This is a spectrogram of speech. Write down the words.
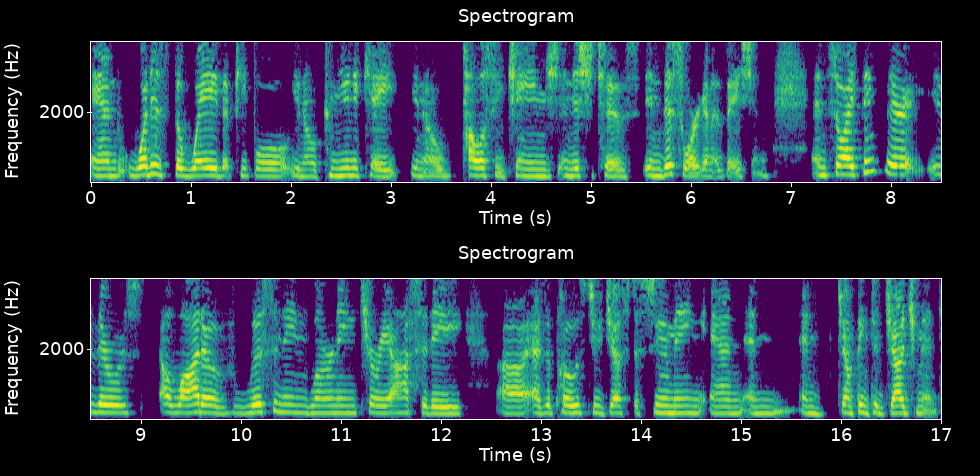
And what is the way that people you know communicate you know policy change initiatives in this organization and so i think there there was a lot of listening learning curiosity uh, as opposed to just assuming and and and jumping to judgment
